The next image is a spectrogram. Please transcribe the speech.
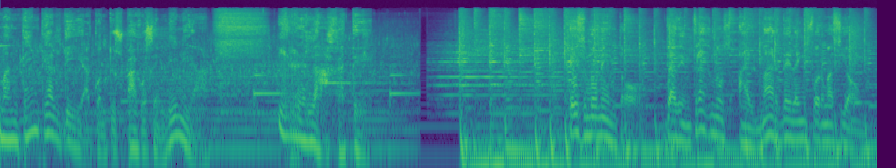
Mantente al día con tus pagos en línea y relájate. Es momento de adentrarnos al mar de la información.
